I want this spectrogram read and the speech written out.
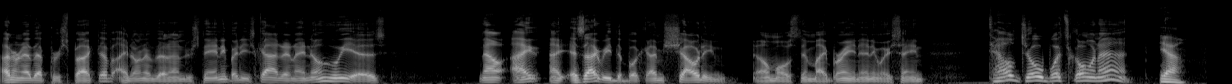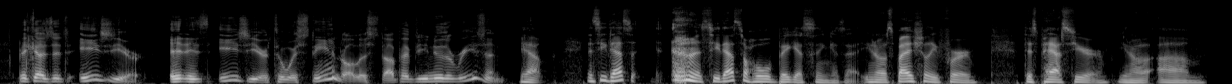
I don't have that perspective. I don't have that understanding, but he's God and I know who he is. Now, I, I as I read the book, I'm shouting almost in my brain anyway, saying, "Tell Job what's going on," Yeah. because it's easier. It is easier to withstand all this stuff if you knew the reason. Yeah. And see that's see that's the whole biggest thing is that, you know, especially for this past year, you know, um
